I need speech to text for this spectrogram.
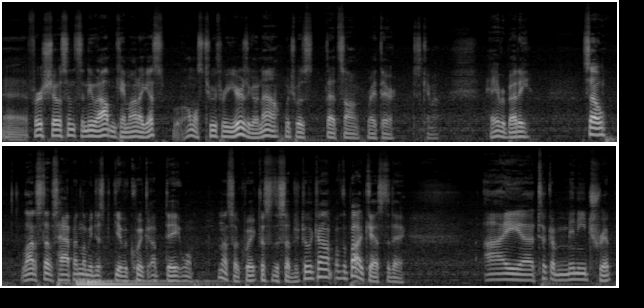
Uh, first show since the new album came out, I guess almost two or three years ago now, which was that song right there. Just came out. Hey, everybody. So, a lot of stuff's happened. Let me just give a quick update. Well, not so quick. This is the subject of the comp of the podcast today. I uh, took a mini trip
